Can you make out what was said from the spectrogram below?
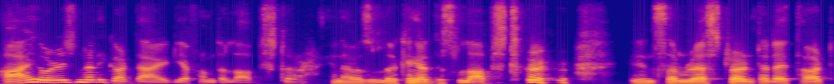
I originally got the idea from the lobster, and I was looking at this lobster in some restaurant, and I thought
